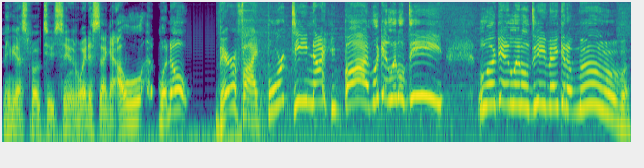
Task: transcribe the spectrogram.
maybe I spoke too soon. Wait a second. I'll, well, no. Verified 14.95. Look at Little D. Look at little D making a move.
